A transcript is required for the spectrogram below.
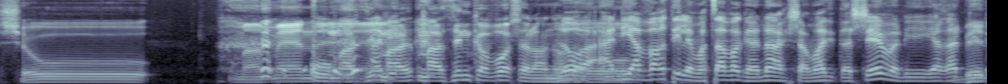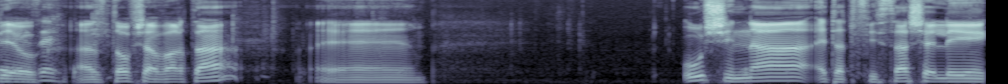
שהוא מאמן... הוא מאזין- מא- מאזין קבוע שלנו. לא, אבל- אני עברתי למצב הגנה, שמעתי את השם, אני ירדתי בדיוק, לזה. אז טוב שעברת. אה, הוא שינה את התפיסה שלי,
